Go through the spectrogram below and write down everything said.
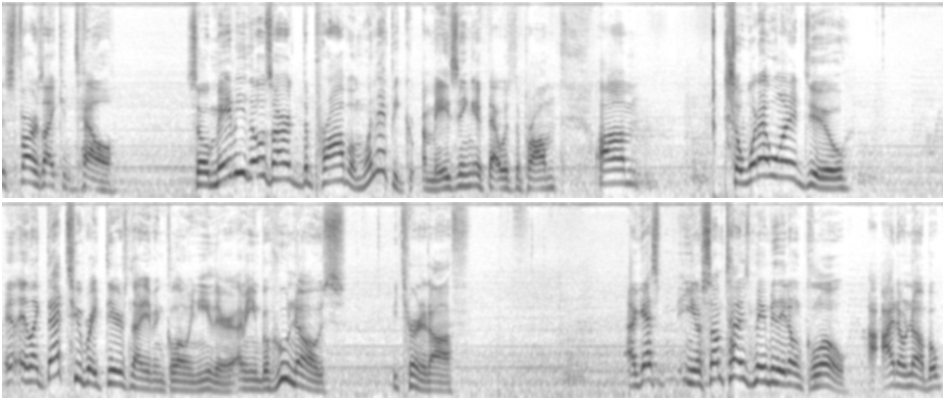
as far as I can tell. So maybe those are the problem. Wouldn't that be amazing if that was the problem? Um, so what I want to do, and, and, like that tube right there is not even glowing either. I mean, but who knows? You turn it off. I guess, you know, sometimes maybe they don't glow. I, I don't know, but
